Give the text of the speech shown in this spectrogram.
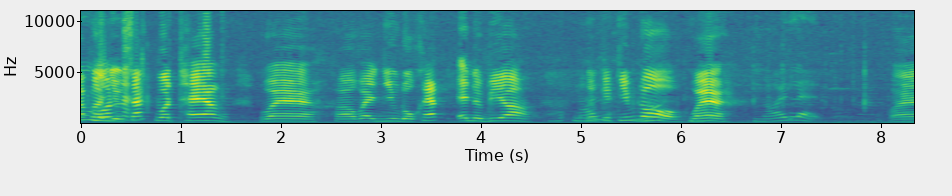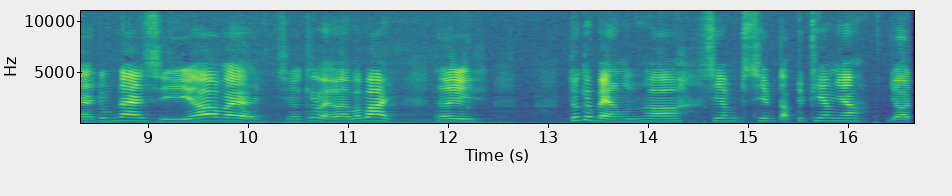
Rất là nhiều sắc vơ than Và uh, và nhiều đồ khác. Enerbia Những cái kiếm đồ. Và Nói là Và chúng ta sẽ ờ, về Chào các bạn và bye bye thì chúc các bạn uh, xem xem tập tiếp theo nha. Giờ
